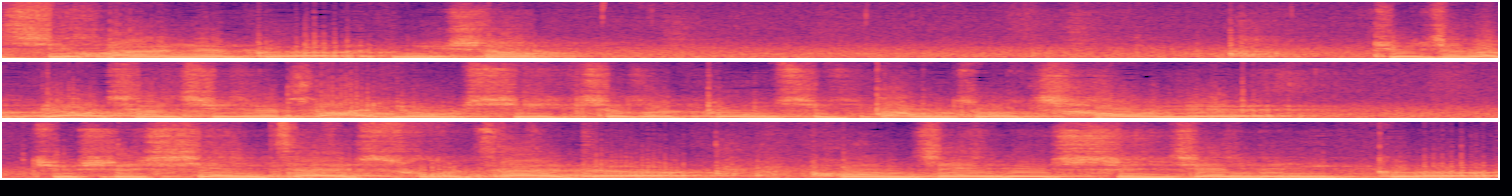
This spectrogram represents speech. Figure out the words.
喜欢的那个女生。就这个表象其实把游戏这个东西当做超越，就是现在所在的空间跟时间的一个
